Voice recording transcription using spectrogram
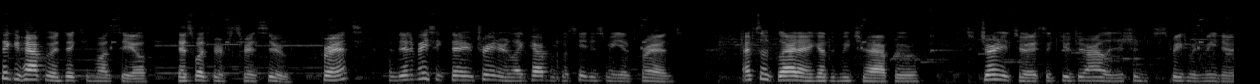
Thank you, Happy Dixie Mod sale. That's what we're do. Friends? And then a basic trainer like Hapu considers me a friend. I'm so glad I got to meet you, Hapu. To journey to Exeggutor Island, you should speak with Mina.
